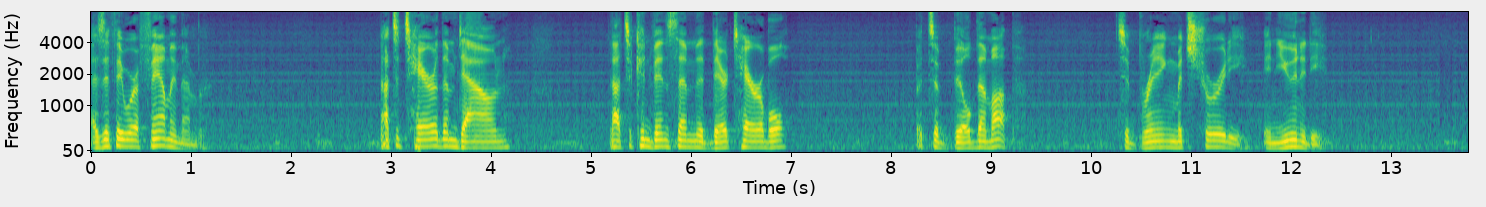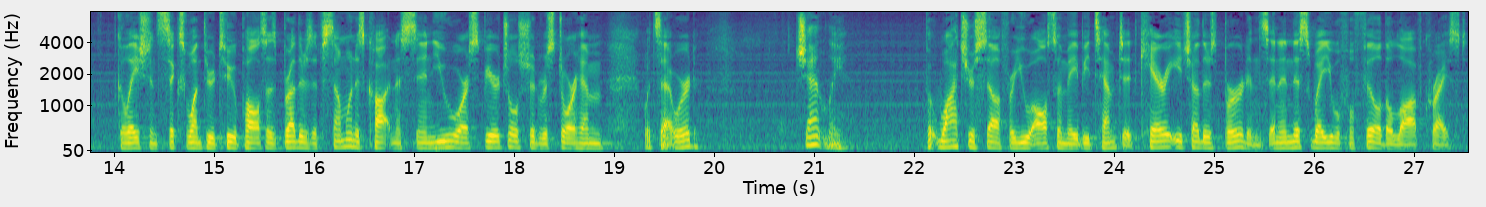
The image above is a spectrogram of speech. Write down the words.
as if they were a family member. Not to tear them down, not to convince them that they're terrible, but to build them up, to bring maturity in unity. Galatians 6, 1 through 2, Paul says, Brothers, if someone is caught in a sin, you who are spiritual should restore him. What's that word? Gently. But watch yourself, or you also may be tempted. Carry each other's burdens, and in this way you will fulfill the law of Christ.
